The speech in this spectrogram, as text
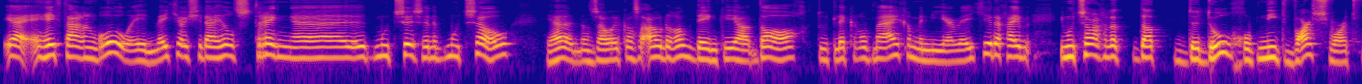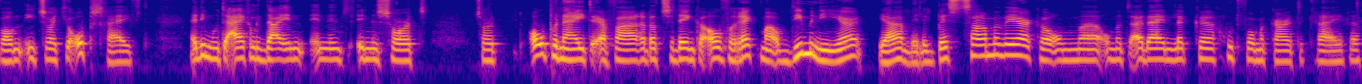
ja, heeft daar een rol in. Weet je, als je daar heel streng, uh, het moet zus en het moet zo. Ja, dan zou ik als ouder ook denken, ja, dag, doe het lekker op mijn eigen manier, weet je. Dan ga je, je moet zorgen dat, dat de doelgroep niet wars wordt van iets wat je opschrijft. He, die moeten eigenlijk daarin in, in, in een soort, soort openheid ervaren. Dat ze denken, overrek, oh, maar op die manier ja, wil ik best samenwerken om, uh, om het uiteindelijk uh, goed voor elkaar te krijgen.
